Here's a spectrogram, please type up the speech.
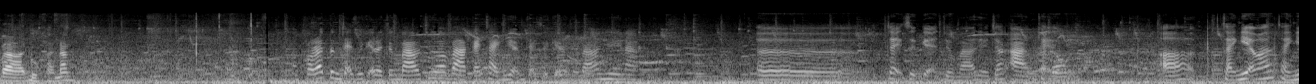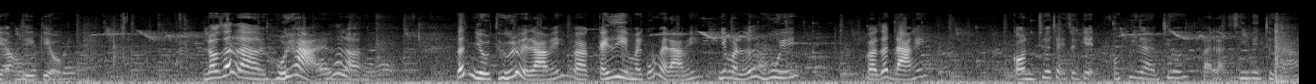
và đủ khả năng. Có đã từng chạy sự kiện ở trường báo chưa? Và cái trải nghiệm chạy sự kiện ở trường báo như thế nào? ờ, chạy sự kiện trường báo thì chắc ai cũng chạy rồi. Ờ, trải nghiệm á trải nghiệm thì kiểu nó rất là hối hả rất là rất nhiều thứ để phải làm ấy và cái gì mày cũng phải làm ấy nhưng mà nó rất là vui ấy và rất đáng ấy. Còn chưa chạy sự kiện có khi là chưa phải là sinh viên trường báo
